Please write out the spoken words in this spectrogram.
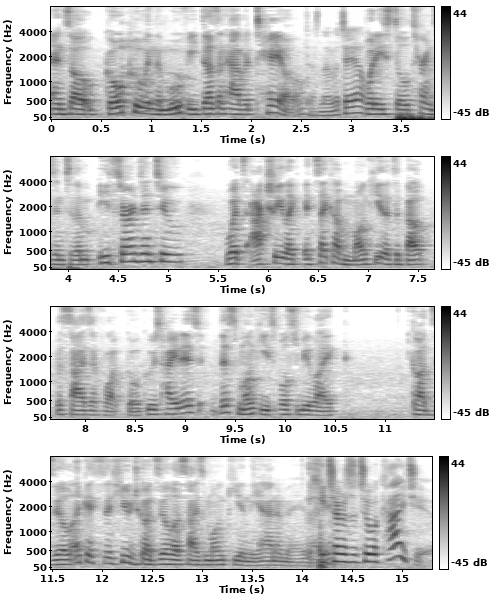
and so Goku in the movie doesn't have a tail Doesn't have a tail. but he still turns into the he turns into what's actually like it's like a monkey that's about the size of what Goku's height is. This monkey is supposed to be like Godzilla, like it's a huge Godzilla sized monkey in the anime. Right? he turns into a kaiju.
